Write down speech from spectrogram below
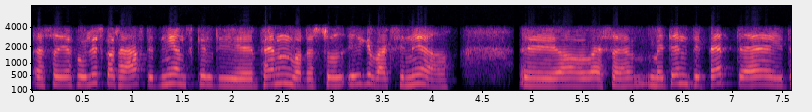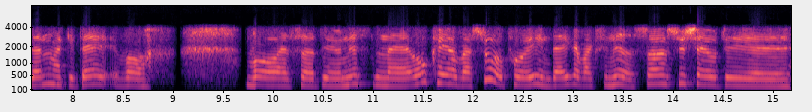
Altså, jeg kunne lige så godt have haft et neonskilt i øh, panden, hvor der stod ikke vaccineret. Øh, og altså, med den debat, der er i Danmark i dag, hvor, hvor altså, det jo næsten er okay at være sur på en, der ikke er vaccineret, så synes jeg jo, det øh,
